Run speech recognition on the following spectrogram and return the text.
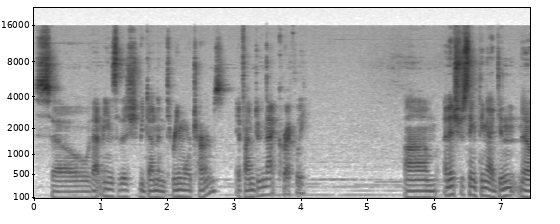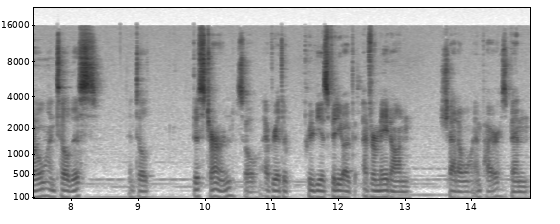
So that means that this should be done in three more terms, if I'm doing that correctly. Um, an interesting thing I didn't know until this, until this turn. So every other previous video I've ever made on Shadow Empire has been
